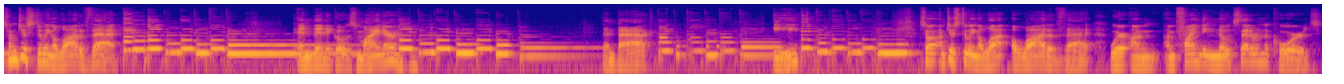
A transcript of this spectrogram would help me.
So I'm just doing a lot of that. And then it goes minor, then back, E. So I'm just doing a lot a lot of that where I'm I'm finding notes that are in the chords,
